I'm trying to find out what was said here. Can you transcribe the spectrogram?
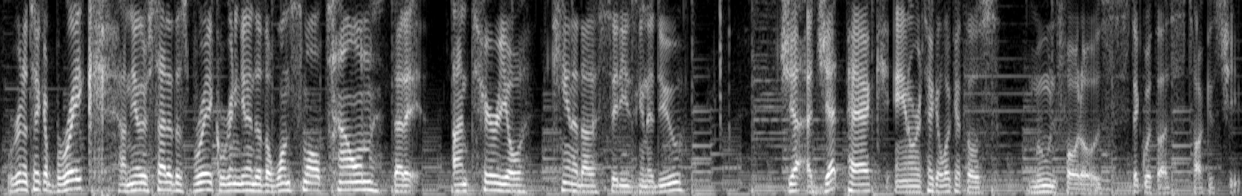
We're going to take a break. On the other side of this break, we're going to get into the one small town that Ontario, Canada city is going to do. Jet, a jetpack, and we're going to take a look at those moon photos. Stick with us. Talk is cheap.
